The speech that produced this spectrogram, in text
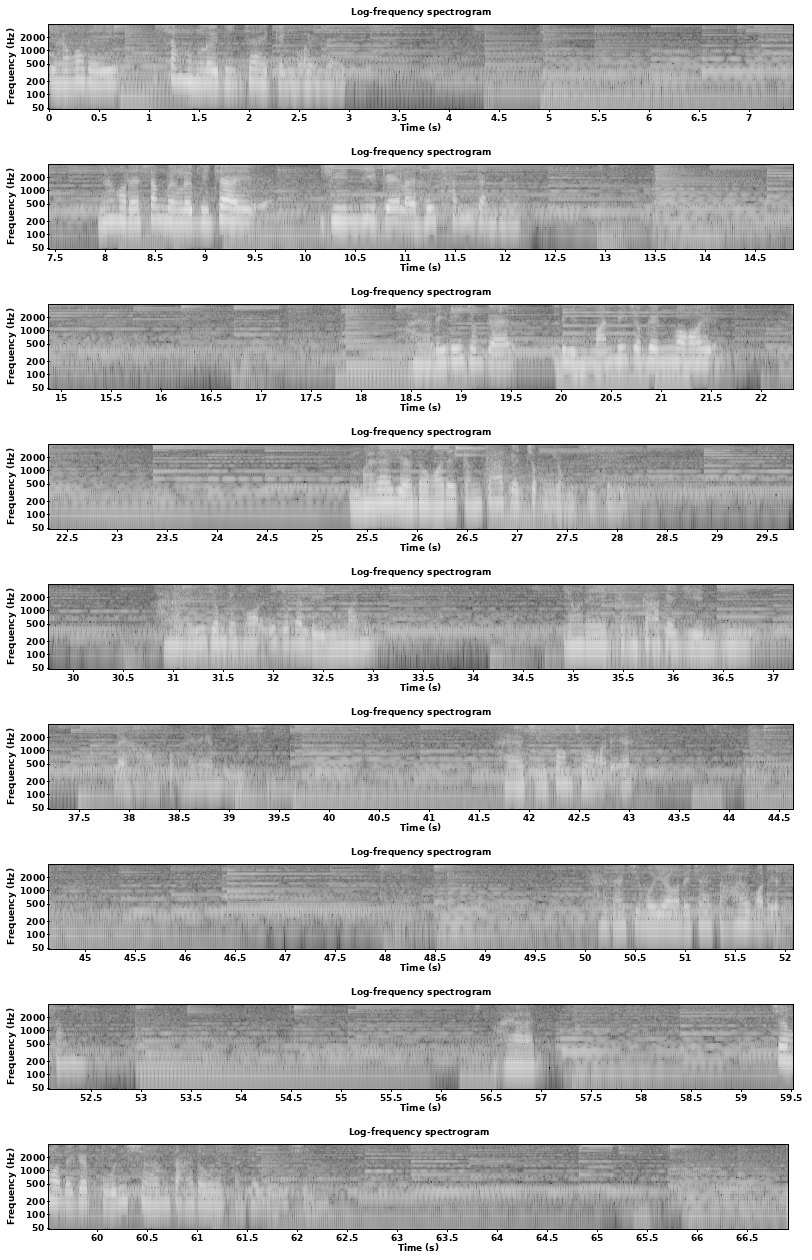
讓我哋生命裏邊真係敬畏你。喺我哋生命裏邊真係願意嘅嚟去親近你，係啊！你呢種嘅憐憫，呢種嘅愛，唔係咧讓到我哋更加嘅縱容自己，係啊！你呢種嘅愛，呢種嘅憐憫，讓我哋更加嘅願意。嚟降服喺你嘅面前，係啊！主幫助我哋啊！係弟兄姊妹，让我哋真係打開我哋嘅心，係啊！將我哋嘅本相帶到去神嘅面前。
